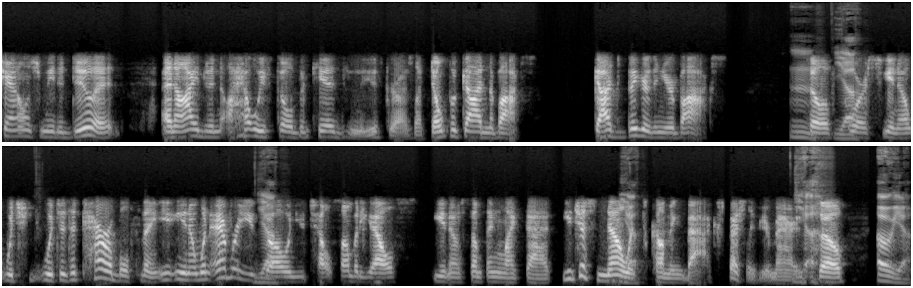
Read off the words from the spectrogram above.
challenged me to do it, and I've been, I always told the kids in the youth group, I was like, don't put God in a box. God's bigger than your box. Mm, So of yeah. course, you know, which which is a terrible thing. You, you know, whenever you Yeah. go and you tell somebody else, you know, something like that, you just know Yeah. it's coming back, especially if you're married. Yeah. So Oh yeah.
